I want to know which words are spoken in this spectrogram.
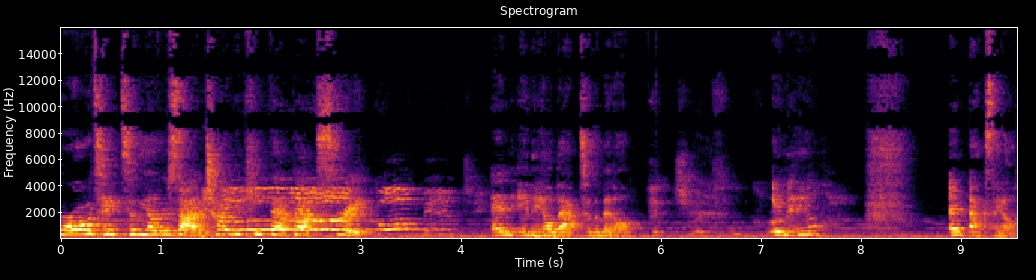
rotate to the other side, trying to keep that back straight. And inhale back to the middle. Inhale and exhale.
